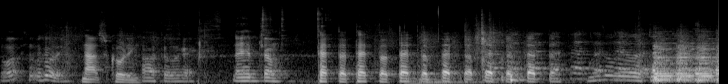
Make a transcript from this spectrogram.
What? It's not recording? Now it's recording. Oh, cool, okay. Now you have drum. Pepper, pepper, pepper, pepper, pepper, pepper. Where's all the other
